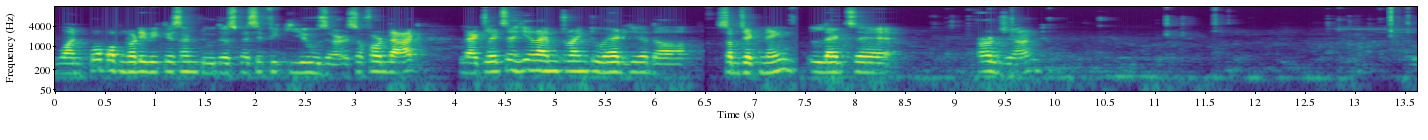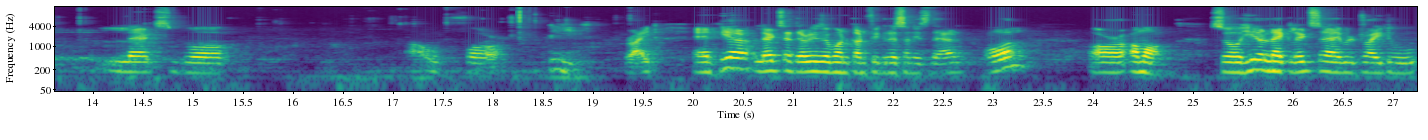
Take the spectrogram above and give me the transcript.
one pop-up notification to the specific user. So for that like let's say here i'm trying to add here the subject name. Let's say urgent let's go out for tea right? And here let's say there is a one configuration is there all or among. So here like let's say i will try to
